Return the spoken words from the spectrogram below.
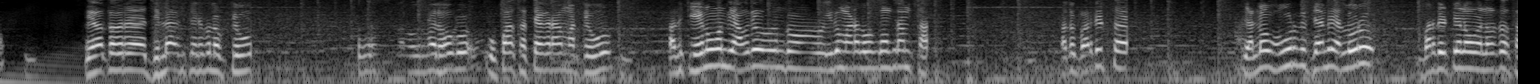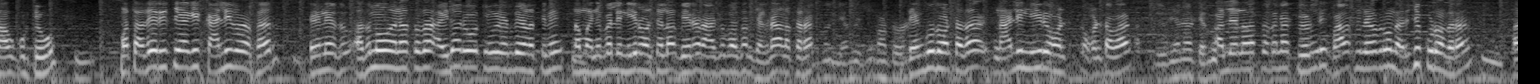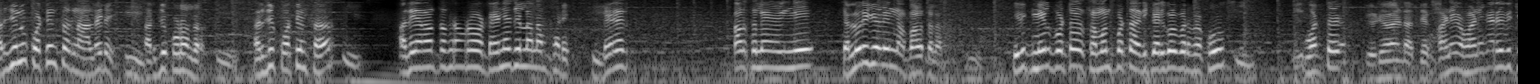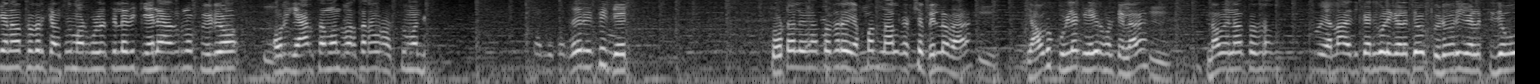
ಏನಂತಂದ್ರೆ ಜಿಲ್ಲಾಧಿಕಾರಿ ಮೇಲೆ ಹೋಗ್ತೇವೆ. ಅವ್ರ ಮೇಲೆ ಹೋಗು ಉಪವಾಸ ಸತ್ಯಾಗ್ರಹ ಮಾಡ್ತೇವೆ. ಅದಕ್ಕೆ ಏನೋ ಒಂದು ಯಾವುದೇ ಒಂದು ಇದು ಮಾಡಲು ಹೋಗು ಅಂದ್ರೆ ನಮ್ಮ ಸಾ- ಅದು ಬರ್ದಿಟ್ಟು ಸರ್ ಎಲ್ಲ ಊರದ ಜನರು ಎಲ್ಲರೂ ಬರ್ದಿಟ್ಟು ನಾವು ಏನಂತ ಸಾವು ಕೊಡ್ತೇವೆ. ಮತ್ತು ಅದೇ ರೀತಿಯಾಗಿ ಖಾಲಿದ ಸರ್. ಡ್ರೈನೇಜು ಅದನ್ನು ಏನಾಗ್ತದ ಐದಾರು ಏಳು ತಿಂಗಳು ಹಿಡಿದು ಹೇಳ್ತೀನಿ ನಮ್ಮ ಮನೆ ಬಲ್ಲಿ ನೀರು ಹೊಂಟಿಲ್ಲ, ಬೇರೆ ರಾಜು ಬಾದವ್ರು ಜಗಳ ಆಳತ್ತಾರ ಡೆಂಗೂದು ಹೊಂಟದ, ನಾಲಿ ನೀರು ಹೊಂಟ ಹೊಂಟವ. ಅಲ್ಲಿ ಏನಾಗ್ತದ, ನಾ ಪೀಳಿಗೆ ಭಾಳ ಸಲ ಹೇಳಿದ್ರು, ಒಂದು ಅರ್ಜಿ ಕೊಡೋಂದ್ರ ಅರ್ಜಿನೂ ಕೊಟ್ಟಿನಿ ಸರ್, ನಾ ಆಲ್ರೆಡಿ ಅರ್ಜಿ ಕೊಡೋಂದ್ರ ಅರ್ಜಿ ಕೊಟ್ಟಿನಿ ಸರ್. ಅದೇನಂತಂದ್ರೆ ಅವರು ಡ್ರೈನೇಜ್ ಇಲ್ಲ ನಮ್ಮ ಕಡೆ. ಡ್ರೈನೇಜ್ ಭಾಳ ಸಲ ಹೇಳಿ ಎಲ್ಲರಿಗೆ ಹೇಳೀನಿ ನಾ ಭಾಳ ಸಲ. ಇದಕ್ಕೆ ಮೇಲ್ಪಟ್ಟ, ಸಂಬಂಧಪಟ್ಟ ಅಧಿಕಾರಿಗಳು ಬರಬೇಕು. ಒಟ್ಟು ಹೊಣೆ ಹೊಣೆಗಾರ ಇದಕ್ಕೆ ಏನಾಗ್ತದ್ರ ಕೆಲಸ ಮಾಡ್ಕೊಳತ್ತಿಲ್ಲ ಅದಕ್ಕೆ ಏನೇ ಆದ್ರೂ ಪಿ ಡಿ ಅವ್ರಿಗೆ ಯಾರು ಸಂಬಂಧ ಬರ್ತಾರೆ ಅವ್ರು ಅಷ್ಟು ಮಂದಿ. ಅದೇ ರೀತಿ ಜೈ ಟೋಟಲ್ ಏನಂತಂದ್ರೆ ಎಪ್ಪತ್ನಾಲ್ಕು ಲಕ್ಷ ಬಿಲ್ ಅದ. ಯಾವುದು ಕುಳ್ಳ್ಯಾಕ ನೀರು ಹೊಂಟಿಲ್ಲ. ನಾವು ಏನಂತಂದ್ರೆ ಎಲ್ಲ ಅಧಿಕಾರಿಗಳಿಗೆ ಹೇಳ್ತೇವೆ ಪಿ ಡಿ ಅವ್ರಿಗೆ ಹೇಳ್ತಿದ್ದೆವು.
